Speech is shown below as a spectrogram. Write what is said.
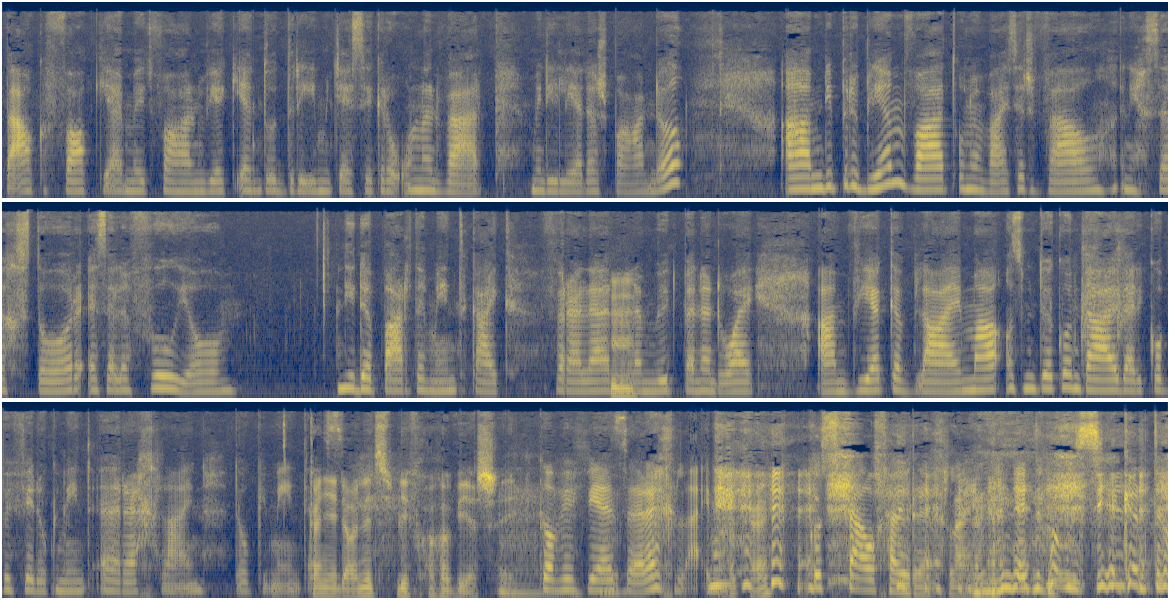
by elke vak jy moet van week 1 tot 3 moet jy sekere onderwerp met die leerders behandel. Um die probleem wat onderwysers wel in die gesig staar is hulle voel ja die departement kyk vir hulle en hmm. hulle moet binne daai um weke bly maar ons moet ook onthou dat die KPV dokument 'n riglyn dokument is. Kan jy daar net asseblief gou gewees sê? KPV se riglyn. Okay. Kom spel gou riglyn net om seker te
